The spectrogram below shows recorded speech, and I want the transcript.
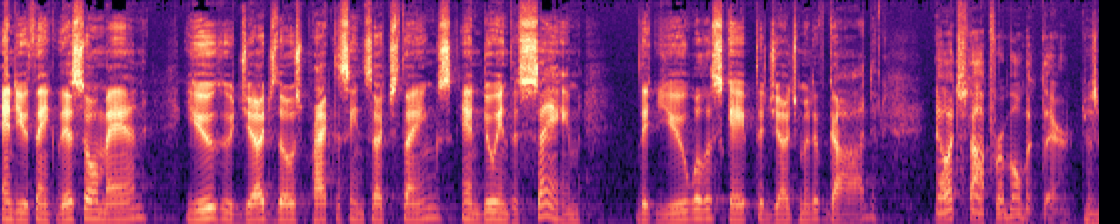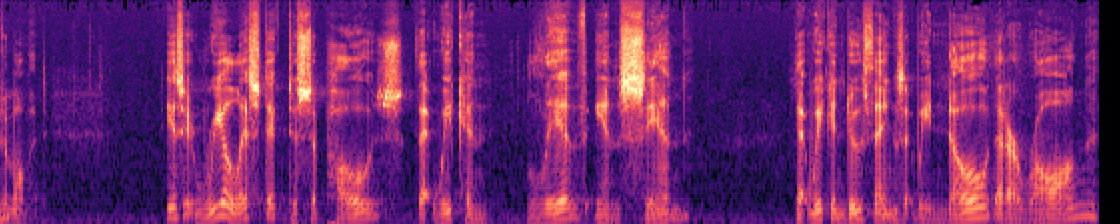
And do you think this, O man, you who judge those practicing such things and doing the same, that you will escape the judgment of God? Now let's stop for a moment there, just Mm-hmm. a moment. Is it realistic to suppose that we can live in sin? That we can do things that we know that are wrong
